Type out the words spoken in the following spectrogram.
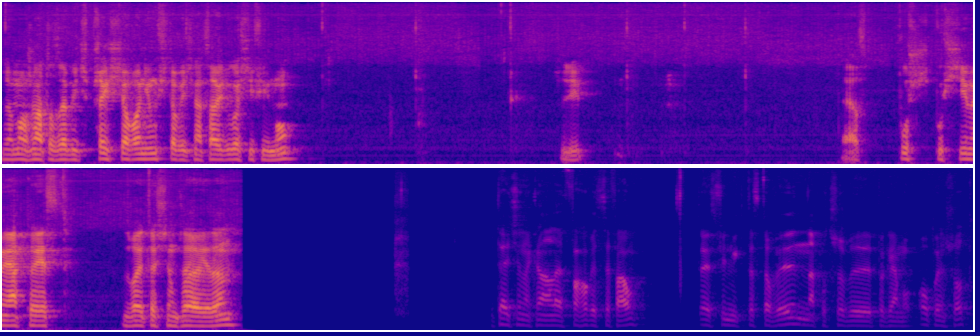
że można to zrobić przejściowo, nie musi to być na całej długości filmu. Czyli teraz puś- puścimy jak to jest z wartością 0,1. Na kanale Fachowiec TV. To jest filmik testowy na potrzeby programu OpenShot.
